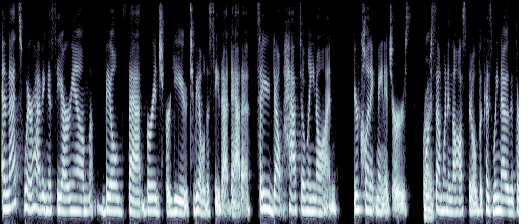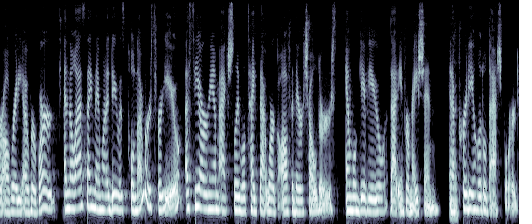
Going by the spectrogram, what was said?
And that's where having a CRM builds that bridge for you to be able to see that data. So you don't have to lean on your clinic managers right. or someone in the hospital because we know that they're already overworked. And the last thing they want to do is pull numbers for you. A CRM actually will take that work off of their shoulders and will give you that information in right. a pretty little dashboard.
